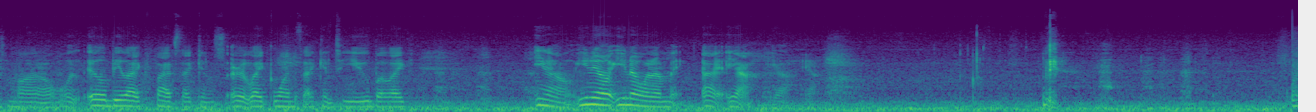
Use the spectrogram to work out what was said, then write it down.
tomorrow. It'll be like five seconds or like one second to you, but like, you know, you know, you know what I'm. Uh, yeah, yeah, yeah. You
